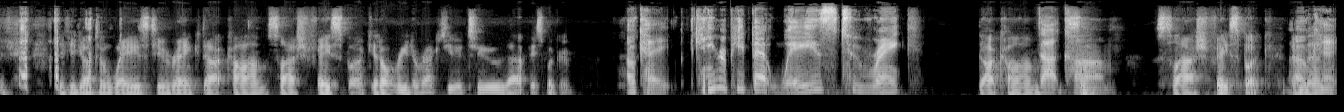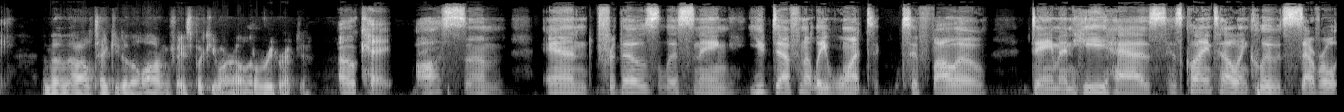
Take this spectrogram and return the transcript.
if, if you go to ways to rank.com slash Facebook, it'll redirect you to that Facebook group. Okay. Can you repeat that? Ways to rank dot com dot com slash Facebook. And okay. then and then that'll take you to the long Facebook URL. It'll redirect you. Okay. Awesome. And for those listening, you definitely want to, to follow Damon. He has his clientele includes several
